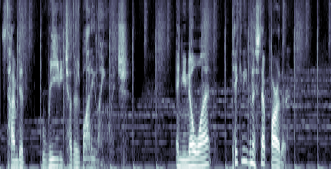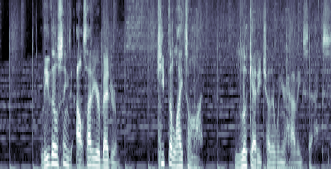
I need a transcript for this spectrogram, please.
It's time to read each other's body language. And you know what? Take it even a step farther. Leave those things outside of your bedroom. Keep the lights on. Look at each other when you're having sex.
